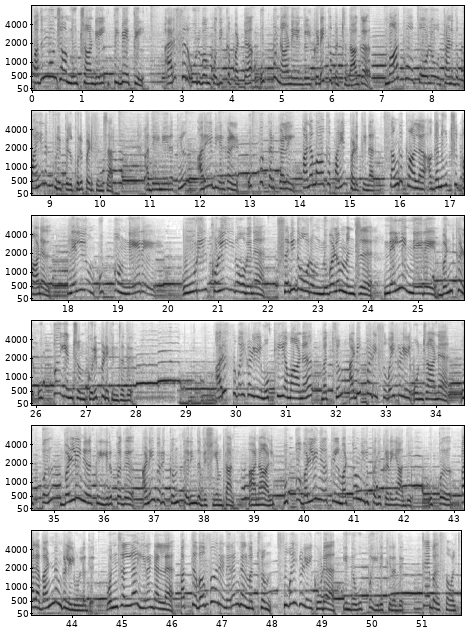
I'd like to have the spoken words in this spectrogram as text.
பதிமூன்றாம் நூற்றாண்டில் திபேத்தில் அரசர் உருவம் பொதிக்கப்பட்ட உப்பு நாணயங்கள் கிடைக்க பெற்றதாக மார்க்கோ போலோ தனது பயண குறிப்பில் குறிப்பிடுகின்றார். அதே நேரத்தில் அரேபியர்கள் உப்பு கற்களை பணமாக பயன்படுத்தினர். சங்ககால அகநூற்று பாடல் நெல்லும் உப்பும் நேரே ஊரில் கொள்ளீரோவென செவிதோறும் நுவலும் என்று நெல்லின் நேரே வெண்கள் உப்பு என்றும் குறிப்பிடுகின்றது. அறுசுவைகளில் முக்கியமான மற்றும் அடிப்படை சுவைகளில் ஒன்றான உப்பு வெள்ளை நிறத்தில் இருப்பது அனைவருக்கும் தெரிந்த விஷயம்தான். ஆனால் உப்பு வெள்ளை நிறத்தில் மட்டும் இருப்பது கிடையாது. உப்பு பல வண்ணங்களில் உள்ளது. ஒன்றல்ல இரண்டல்ல பத்து வெவ்வேறு நிறங்கள் மற்றும் சுவைகளில் கூட இந்த உப்பு இருக்கிறது. டேபிள் சால்ட்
